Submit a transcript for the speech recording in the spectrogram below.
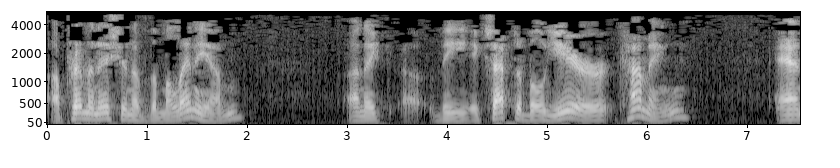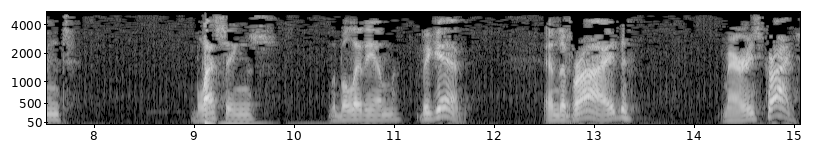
a premonition of the millennium, an, uh, the acceptable year coming, and blessings, the millennium begin. And the bride marries Christ.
